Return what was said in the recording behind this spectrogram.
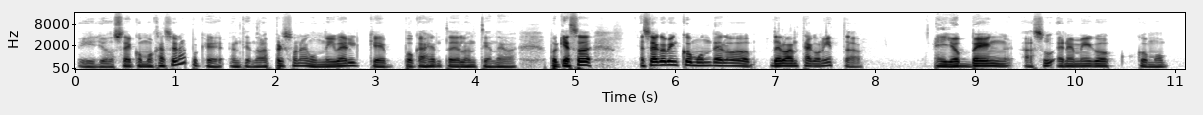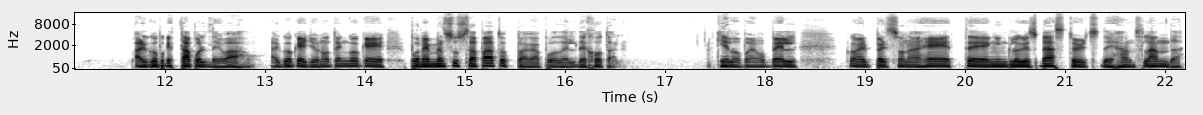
y yo sé cómo reaccionar porque entiendo a las personas en un nivel que poca gente lo entiende. Porque eso, eso es algo bien común de, los de los antagonistas. Ellos ven a sus enemigos como algo que está por debajo, algo que yo no tengo que ponerme en sus zapatos para poder dejotar. Que lo podemos ver con el personaje este en Inglorious Bastards de Hans Landa,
